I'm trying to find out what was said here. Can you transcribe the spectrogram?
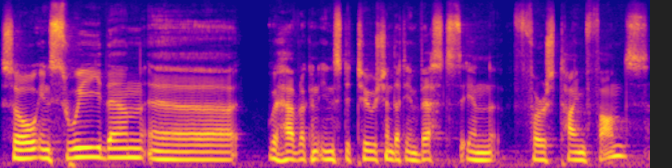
So in Sweden, uh, we have like an institution that invests in first-time funds.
